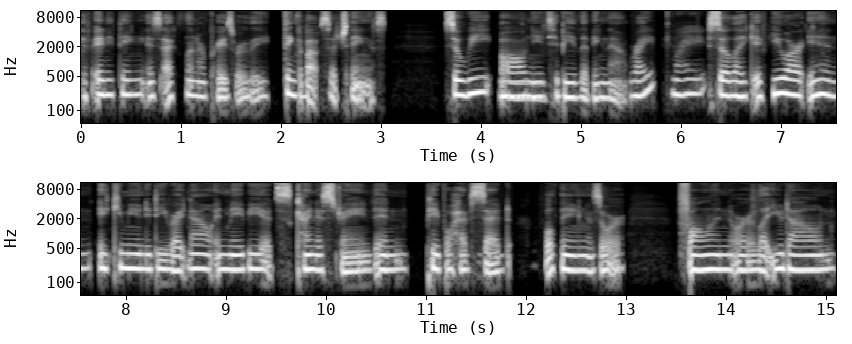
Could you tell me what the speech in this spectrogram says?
if anything is excellent or praiseworthy, think about such things. So we all Mm. need to be living that, right? right So, like, if you are in a community right now and maybe it's kind of strained and people have said hurtful things or fallen or let you down,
